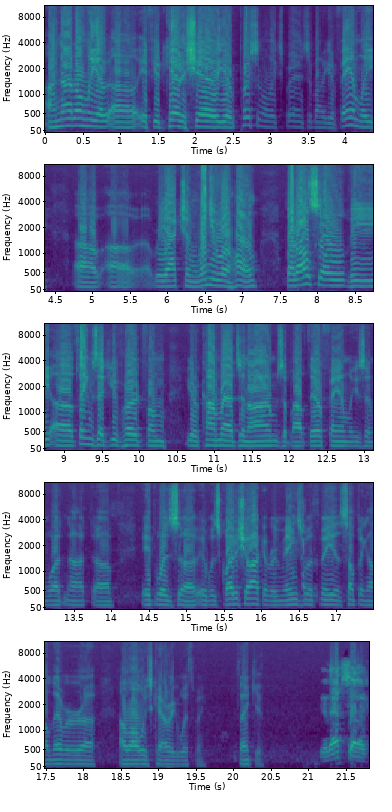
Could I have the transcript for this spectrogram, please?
uh, not only uh, uh, if you'd care to share your personal experience about your family reaction when you were home, but also the uh, things that you've heard from your comrades in arms about their families and whatnot. Uh, It was, uh, it was quite a shock. It remains with me as something I'll never, uh, I'll always carry with me. Thank you. Yeah, that's a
